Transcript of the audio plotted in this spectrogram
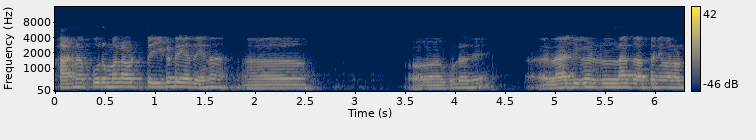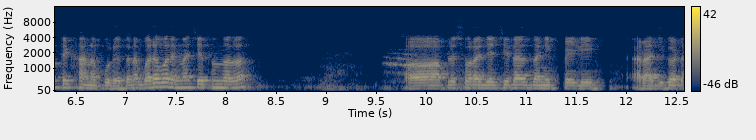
खानापूर मला वाटतं इकडे येत आहे ना. कुठं ते? राजगडला जाताना मला वाटतं खानापूर येतं ना. बरोबर आहे ना चेतन दादा? आपल्या स्वराज्याची राजधानी पहिली राजगड.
